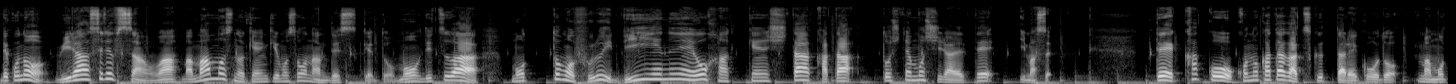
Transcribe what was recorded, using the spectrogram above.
でこのウィラースレフさんは、まあ、マンモスの研究もそうなんですけども実は最も古い DNA を発見した方としても知られています。で過去この方が作ったレコード、まあ、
